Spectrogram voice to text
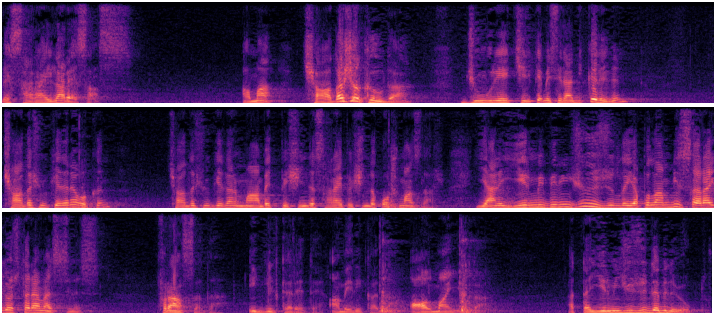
ve saraylar esas. Ama çağdaş akılda cumhuriyetçilikte mesela dikkat edin. Çağdaş ülkelere bakın. Çağdaş ülkeler mabet peşinde, saray peşinde koşmazlar. Yani 21. yüzyılda yapılan bir saray gösteremezsiniz. Fransa'da, İngiltere'de, Amerika'da, Almanya'da. Hatta 20. yüzyılda bile yoktur.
